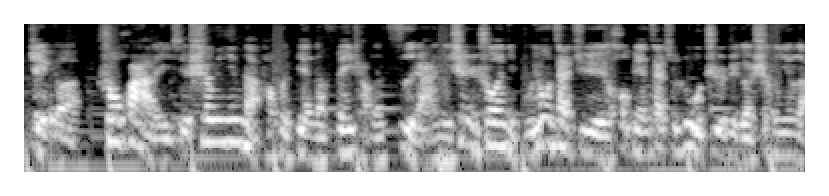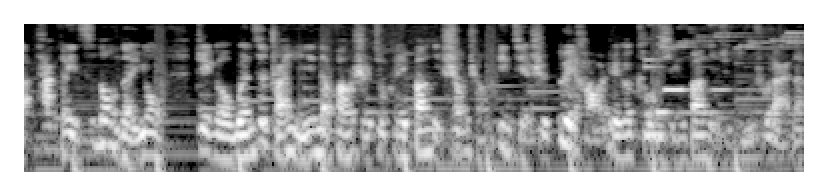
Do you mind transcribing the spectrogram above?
这个说话的一些声音呢，它会变得非常的自然。你甚至说你不用再去后边再去录制这个声音了，它可以自动的用这个文字转语音的方式就可以帮你生。成，并且是对好这个口型帮你去读出来的，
